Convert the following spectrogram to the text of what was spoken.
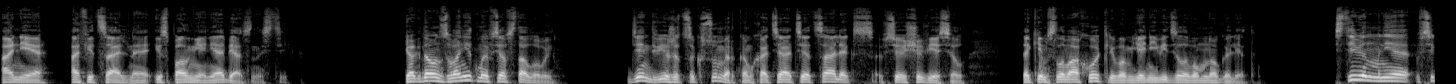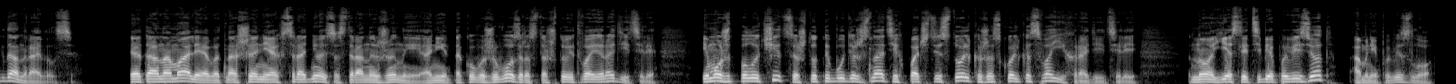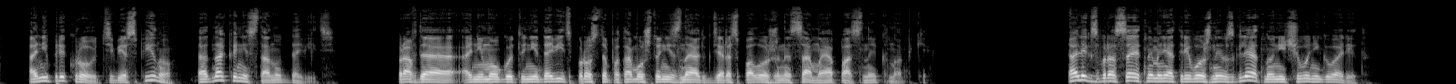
а не официальное исполнение обязанностей. Когда он звонит, мы все в столовой. День движется к сумеркам, хотя отец Алекс все еще весел. Таким словоохотливым я не видел его много лет. Стивен мне всегда нравился. Это аномалия в отношениях с родней со стороны жены. Они такого же возраста, что и твои родители. И может получиться, что ты будешь знать их почти столько же, сколько своих родителей. Но если тебе повезет, а мне повезло, они прикроют тебе спину, однако не станут давить. Правда, они могут и не давить просто потому, что не знают, где расположены самые опасные кнопки. Алекс бросает на меня тревожный взгляд, но ничего не говорит.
